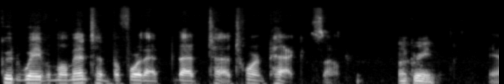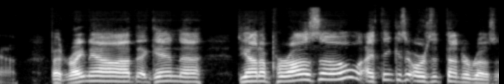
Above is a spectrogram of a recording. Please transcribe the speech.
good wave of momentum before that that uh, torn pec. So Agreed. yeah, but right now uh, again, uh, Deonna Purrazzo, I think is or is it Thunder Rosa?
